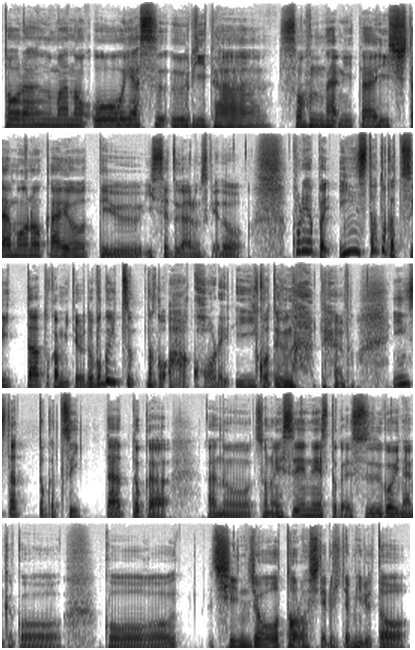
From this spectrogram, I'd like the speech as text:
トラウマの大安売りだ。そんなに大したものかよっていう一節があるんですけど、これやっぱインスタとかツイッターとか見てると、僕いつ、なんか、ああ、これいいこと言うなって、あの、インスタとかツイッターとか、あの、その SNS とかですごいなんかこう、こう、心情を吐露してる人見ると、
